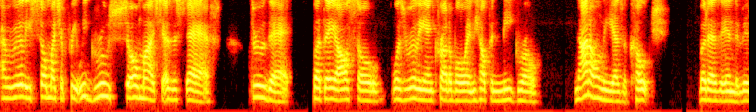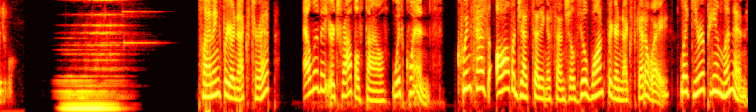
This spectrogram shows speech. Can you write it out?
I really so much appreciate. We grew so much as a staff through that, but they also was really incredible in helping me grow, not only as a coach, but as an individual. Planning for your next trip? Elevate your travel style with Quince. Quince has all the jet-setting essentials you'll want for your next getaway, like European linen,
